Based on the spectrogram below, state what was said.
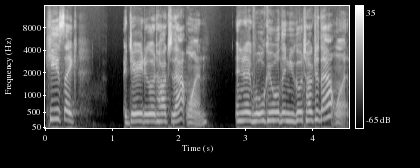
he's like, I dare you to go talk to that one. And you're like, well, okay, well, then you go talk to that one.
